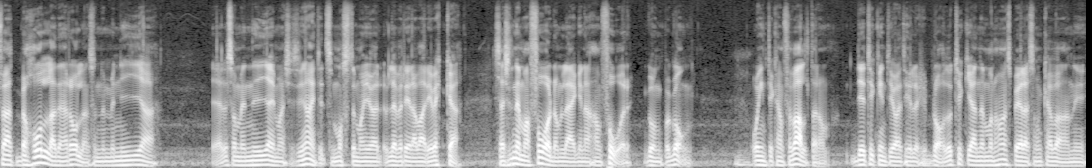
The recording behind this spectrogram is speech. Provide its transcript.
för att behålla den rollen som nummer nio, eller som en nia i Manchester United så måste man ju leverera varje vecka. Särskilt när man får de lägena han får gång på gång Mm. och inte kan förvalta dem. Det tycker inte jag är tillräckligt bra. Då tycker jag när man har en spelare som Cavani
